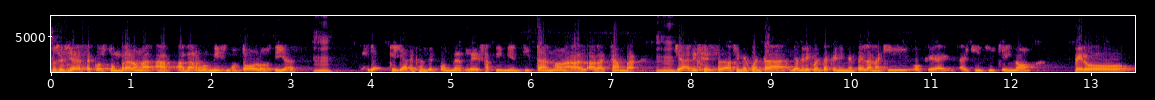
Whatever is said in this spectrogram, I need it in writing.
no sé si ya se acostumbraron a, a- a dar lo mismo todos los días, que ya, que ya dejan de ponerle esa pimientita ¿no? a, a la chamba. Ya dices, a fin de cuenta, ya me di cuenta que ni me pelan aquí o que hay, hay quien sí, quien no, pero,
